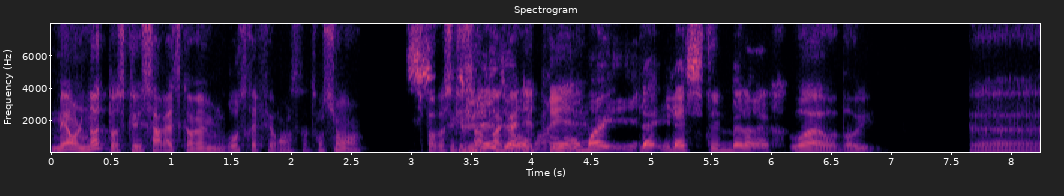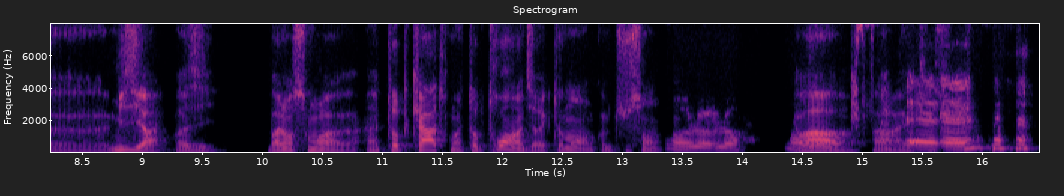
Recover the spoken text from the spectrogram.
Mais on le note parce que ça reste quand même une grosse référence. Attention, hein. C'est pas parce C'est que ça n'a j'allais pas dire. gagné Au, de prix. au moins, il a, il a cité une belle rêve. Ouais, ouais, bah oui. Euh, Misia, vas-y. Balance-moi euh, un top 4 ou un top 3 hein, directement, hein, comme tu sens. Oh là là. Oh là là. Ah. Euh,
